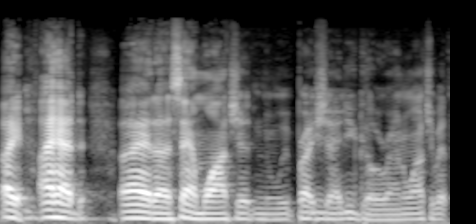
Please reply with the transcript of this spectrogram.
I I had I had uh, Sam watch it, and we probably should have you go around and watch it, but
